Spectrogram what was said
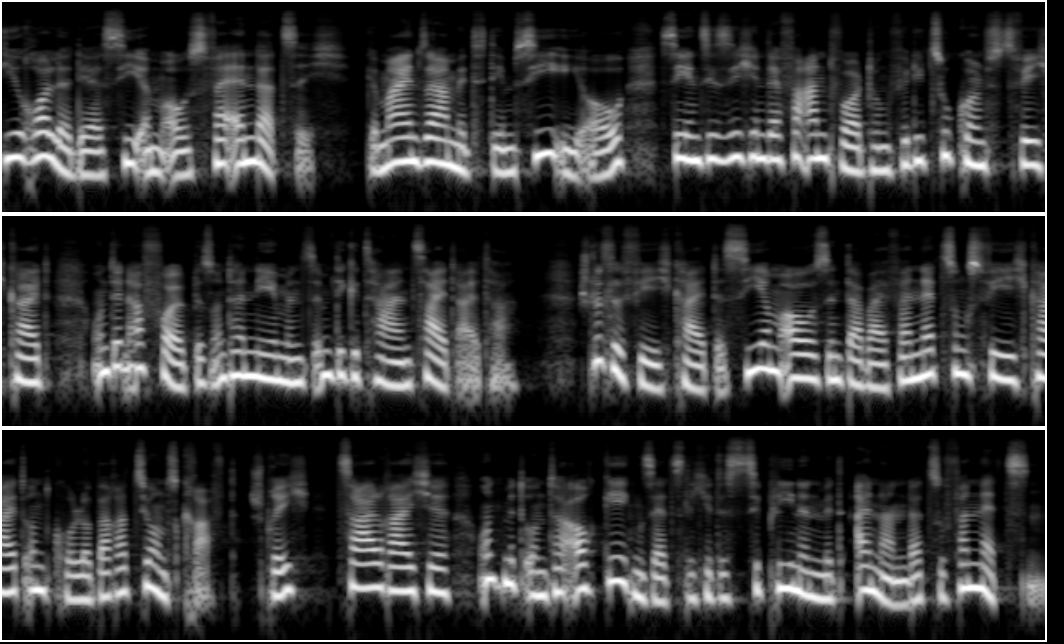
Die Rolle der CMOs verändert sich. Gemeinsam mit dem CEO sehen sie sich in der Verantwortung für die Zukunftsfähigkeit und den Erfolg des Unternehmens im digitalen Zeitalter. Schlüsselfähigkeit des CMO sind dabei Vernetzungsfähigkeit und Kollaborationskraft, sprich zahlreiche und mitunter auch gegensätzliche Disziplinen miteinander zu vernetzen.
